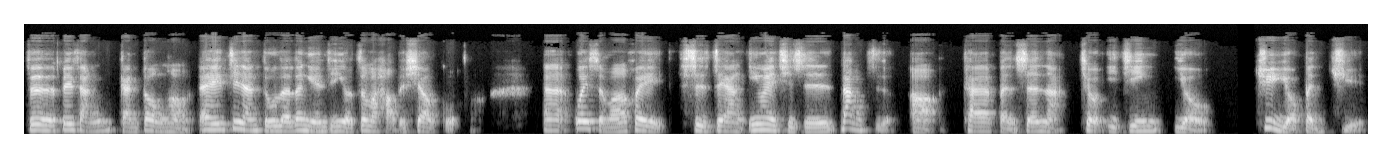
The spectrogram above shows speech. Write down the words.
这非常感动哈。哎，既然读了楞严经有这么好的效果。那为什么会是这样？因为其实浪子啊，他本身啊就已经有具有本觉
